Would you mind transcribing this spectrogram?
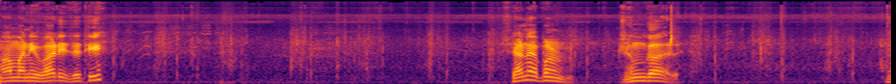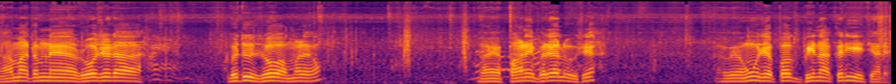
મામાની વાડી જ હતી. છે ને પણ? જંગલ. આમાં તમને રોજડા બધું જોવા મળે અહીંયા પાણી ભરેલું છે. હવે હું છે પગ ભીના કરીએ ત્યારે.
